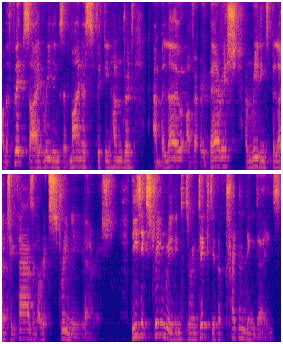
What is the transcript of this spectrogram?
On the flip side, readings of minus 1500 and below are very bearish, and readings below 2000 are extremely bearish. These extreme readings are indicative of trending days,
